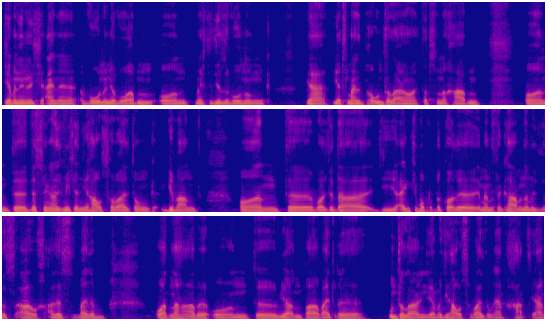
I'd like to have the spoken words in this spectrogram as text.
Ich habe nämlich eine Wohnung erworben und möchte diese Wohnung ja jetzt mal ein paar Unterlagen dazu noch haben. Und äh, deswegen habe ich mich an die Hausverwaltung gewandt und äh, wollte da die Eigentümerprotokolle im Endeffekt haben, damit ich das auch alles in meinem Ordner habe und äh, ja, ein paar weitere Unterlagen, die aber die Hausverwaltung einfach hat, ja.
